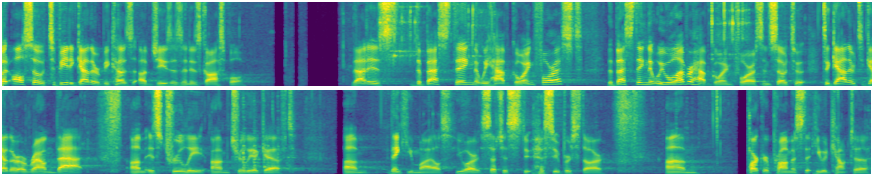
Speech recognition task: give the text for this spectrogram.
but also to be together because of Jesus and his gospel. That is the best thing that we have going for us, the best thing that we will ever have going for us. And so to, to gather together around that um, is truly, um, truly a gift. Um, thank you, Miles. You are such a, stu- a superstar. Um, Parker promised that he would count to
